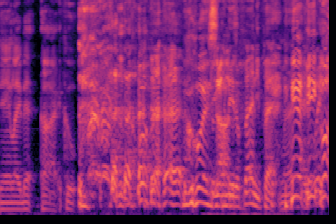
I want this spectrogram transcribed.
you ain't like that? All right, cool. Go ahead, need a fanny pack, man. Yeah, you gonna-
